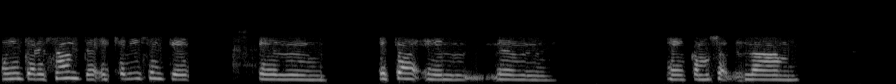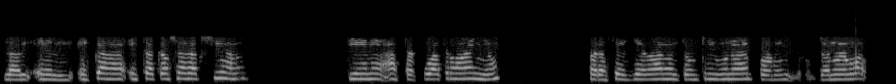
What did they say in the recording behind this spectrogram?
muy interesante, es que dicen que el, esta, el, eh, como se, la, la esta, esta causa de acción tiene hasta cuatro años para ser llevado ante un tribunal por, de nuevo,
